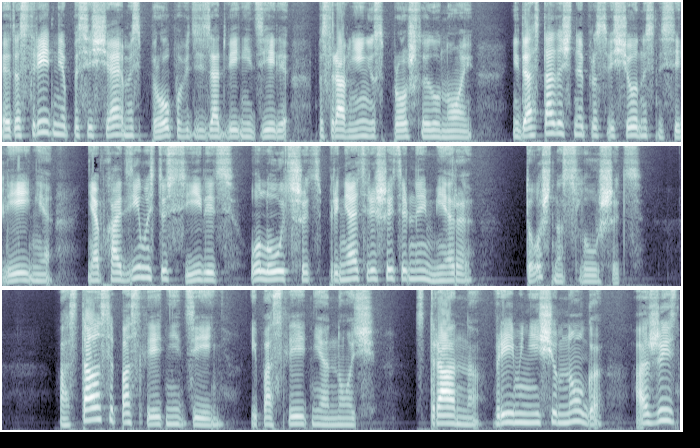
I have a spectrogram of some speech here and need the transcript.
Это средняя посещаемость проповедей за две недели по сравнению с прошлой луной – недостаточная просвещенность населения, необходимость усилить, улучшить, принять решительные меры. Тошно слушать. Остался последний день и последняя ночь. Странно, времени еще много, а жизнь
